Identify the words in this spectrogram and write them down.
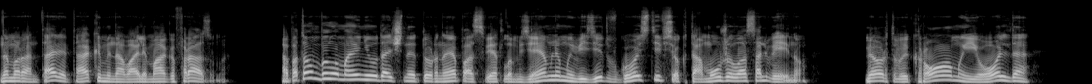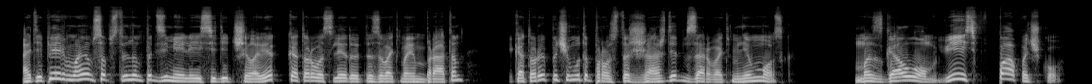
на Марантаре, так именовали магов разума. А потом было мое неудачное турне по светлым землям и визит в гости все к тому же Ла-Сальвейну. Мертвый Кром и Ольда. А теперь в моем собственном подземелье сидит человек, которого следует называть моим братом, и который почему-то просто жаждет взорвать мне мозг. Мозголом, весь в папочку,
